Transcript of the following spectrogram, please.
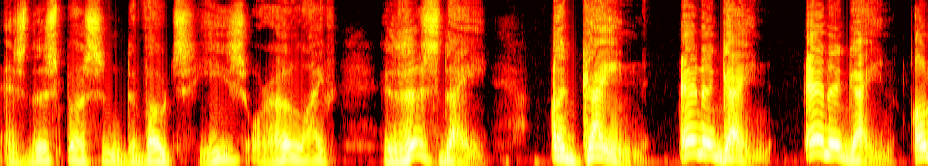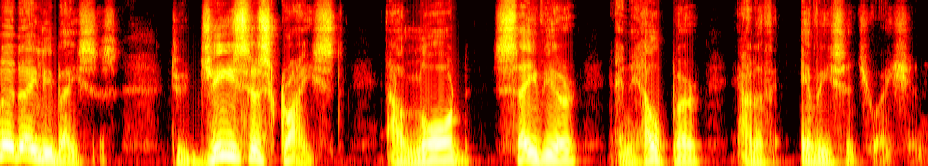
as this person devotes his or her life this day again and again and again on a daily basis to Jesus Christ, our Lord, Savior, and Helper out of every situation.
